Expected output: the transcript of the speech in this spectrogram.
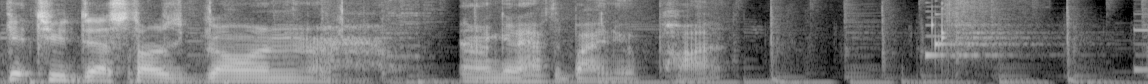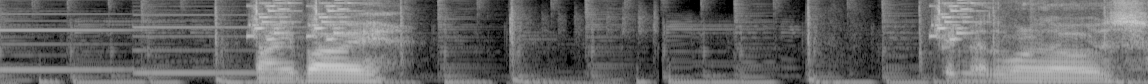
Get two Death Stars going, and I'm gonna have to buy a new pot. Bye bye. Get another one of those.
